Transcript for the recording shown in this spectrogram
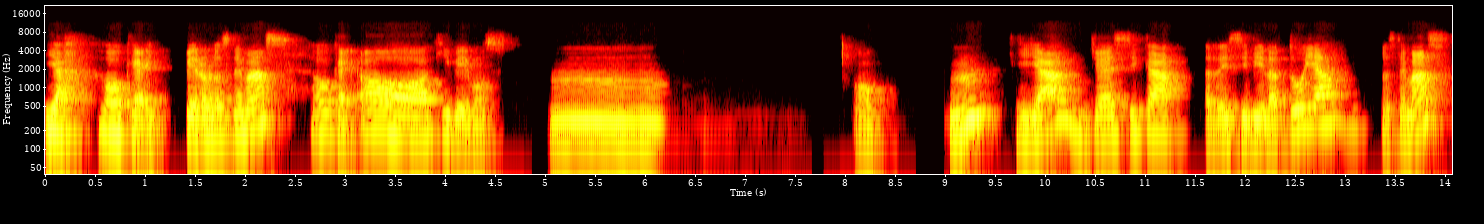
Ya, ok, pero los demás, ok, oh, aquí vemos. Mm. Oh. Mm, Ya, Jessica, recibí la tuya. ¿Los demás?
